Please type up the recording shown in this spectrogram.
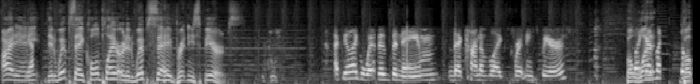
All right, Annie. Did Whip say Coldplay or did Whip say Britney Spears? I feel like Whip is the name that kind of likes Britney Spears. But Like, what? like, but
